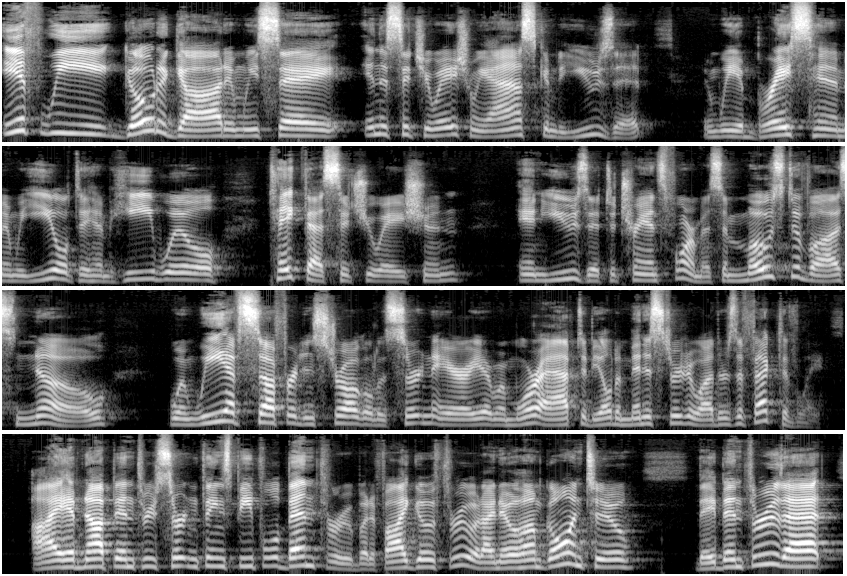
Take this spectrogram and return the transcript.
if we go to God and we say, in the situation, we ask Him to use it, and we embrace Him and we yield to Him, He will take that situation and use it to transform us. And most of us know when we have suffered and struggled a certain area, we're more apt to be able to minister to others effectively. I have not been through certain things people have been through, but if I go through it, I know who I'm going to. They've been through that.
